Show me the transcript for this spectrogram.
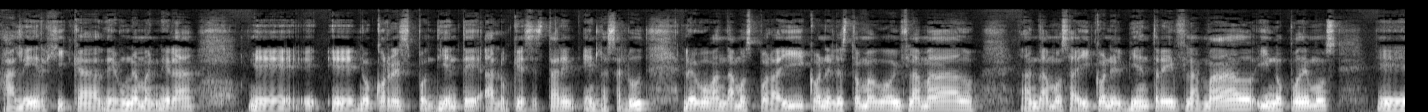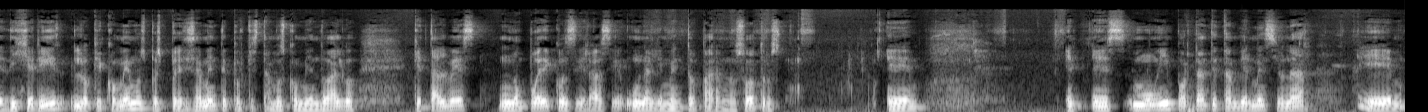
alérgica, de una manera eh, eh, no correspondiente a lo que es estar en, en, la salud. Luego andamos por ahí con el estómago inflamado, andamos ahí con el vientre inflamado y no podemos eh, digerir lo que comemos, pues precisamente porque estamos comiendo algo que tal vez no puede considerarse un alimento para nosotros. Eh, es muy importante también mencionar eh,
